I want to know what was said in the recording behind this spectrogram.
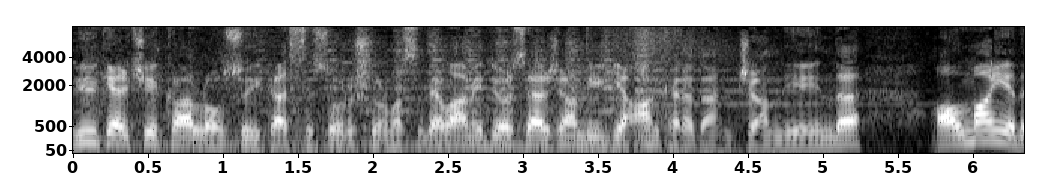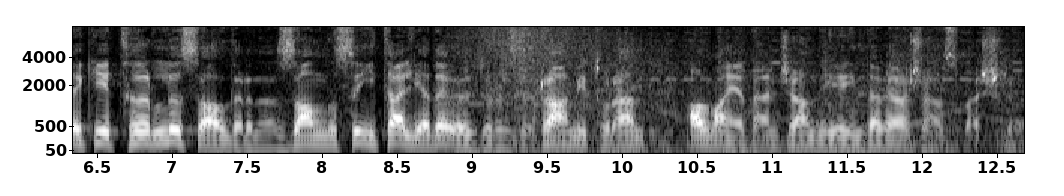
Büyükelçi Karlov suikasti soruşturması devam ediyor. Sercan Bilgi Ankara'dan canlı yayında. Almanya'daki tırlı saldırının zanlısı İtalya'da öldürüldü. Rahmi Turan Almanya'dan canlı yayında ve ajans başlıyor.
